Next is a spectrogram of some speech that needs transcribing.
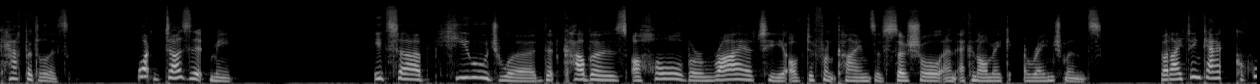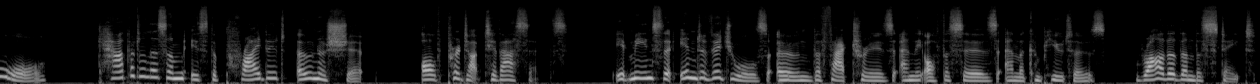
Capitalism. What does it mean? It's a huge word that covers a whole variety of different kinds of social and economic arrangements. But I think at core, capitalism is the private ownership of productive assets. It means that individuals own the factories and the offices and the computers rather than the state.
